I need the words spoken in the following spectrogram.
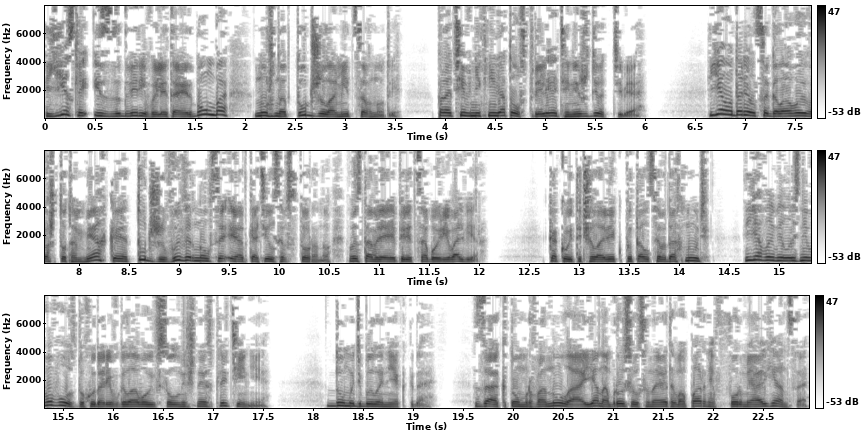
Если из-за двери вылетает бомба, нужно тут же ломиться внутрь. Противник не готов стрелять и не ждет тебя. Я ударился головой во что-то мягкое, тут же вывернулся и откатился в сторону, выставляя перед собой револьвер. Какой-то человек пытался вдохнуть, я выбил из него воздух, ударив головой в солнечное сплетение. Думать было некогда. За окном рвануло, а я набросился на этого парня в форме альянса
